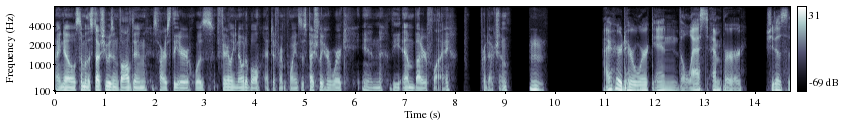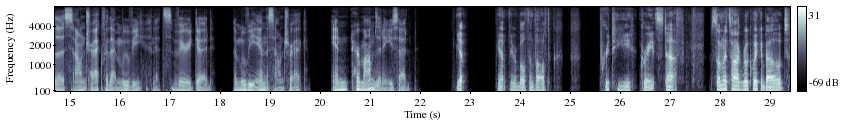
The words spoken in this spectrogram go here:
I know some of the stuff she was involved in as far as theater was fairly notable at different points, especially her work in the M Butterfly production. Mm. I heard her work in The Last Emperor. She does the soundtrack for that movie, and it's very good. The movie and the soundtrack. And her mom's in it, you said. Yep. Yep. They were both involved. Pretty great stuff. So I'm going to talk real quick about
